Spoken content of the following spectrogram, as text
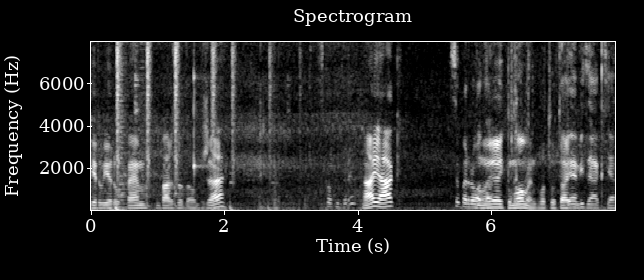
kieruje ruchem, bardzo dobrze. A jak? Super No robota. jejku, moment, bo tutaj... Ja widzę akcja.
